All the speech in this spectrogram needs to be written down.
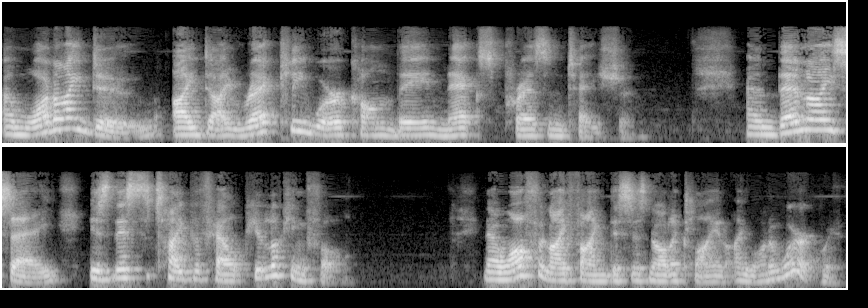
And what I do, I directly work on the next presentation. And then I say, is this the type of help you're looking for? Now, often I find this is not a client I want to work with.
